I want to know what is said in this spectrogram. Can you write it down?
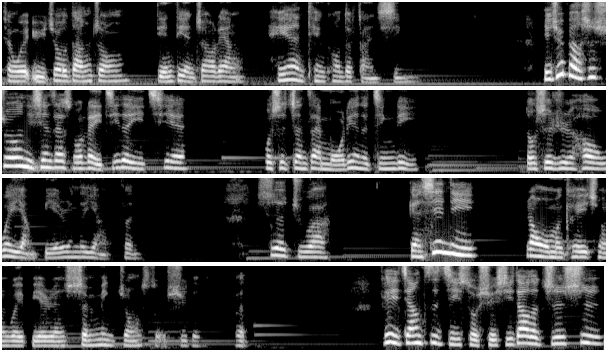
成为宇宙当中点点照亮黑暗天空的繁星。也就表示说，你现在所累积的一切，或是正在磨练的经历，都是日后喂养别人的养分。是的，主啊，感谢你，让我们可以成为别人生命中所需的养分，可以将自己所学习到的知识、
